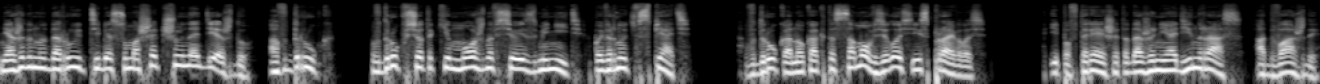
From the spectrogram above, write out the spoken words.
неожиданно дарует тебе сумасшедшую надежду. А вдруг? Вдруг все-таки можно все изменить, повернуть вспять? Вдруг оно как-то само взялось и исправилось? И повторяешь это даже не один раз, а дважды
